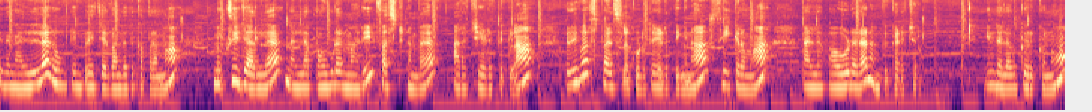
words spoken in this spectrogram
இது நல்லா ரூம் டெம்பரேச்சர் வந்ததுக்கப்புறமா மிக்ஸி ஜாரில் நல்லா பவுடர் மாதிரி ஃபஸ்ட் நம்ம அரைச்சி எடுத்துக்கலாம். ரிவர்ஸ் பல்ஸில் கொடுத்து எடுத்திங்கன்னா சீக்கிரமாக நல்ல பவுடராக நமக்கு கிடச்சிரும். இந்த அளவுக்கு இருக்கணும்.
